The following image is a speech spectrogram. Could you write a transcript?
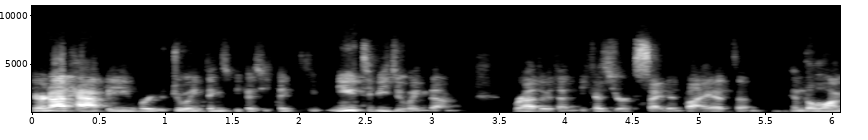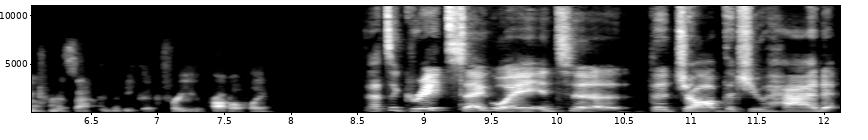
you're not happy, where you're doing things because you think you need to be doing them, rather than because you're excited by it. And in the long term, it's not going to be good for you, probably. That's a great segue into the job that you had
